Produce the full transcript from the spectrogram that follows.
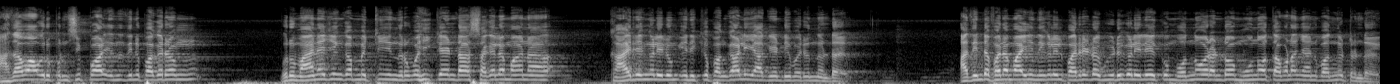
അഥവാ ഒരു പ്രിൻസിപ്പാൾ എന്നതിന് പകരം ഒരു മാനേജിംഗ് കമ്മിറ്റി നിർവഹിക്കേണ്ട സകലമാന കാര്യങ്ങളിലും എനിക്ക് പങ്കാളിയാകേണ്ടി വരുന്നുണ്ട്. അതിന്റെ ഫലമായി നിങ്ങളിൽ പലരുടെ വീടുകളിലേക്കും ഒന്നോ രണ്ടോ മൂന്നോ തവണ ഞാൻ വന്നിട്ടുണ്ട്.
